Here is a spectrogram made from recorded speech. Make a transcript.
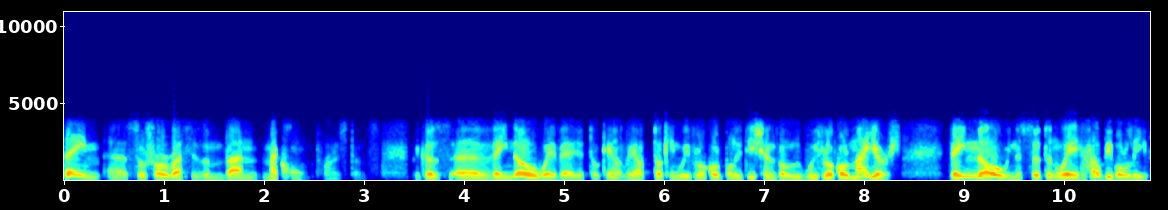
same uh, social racism than Macron, for instance, because uh, they know where they are talking, they are talking with local politicians or with local mayors. They know in a certain way how people live.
